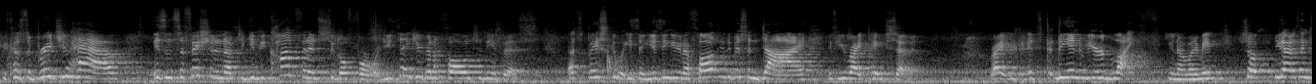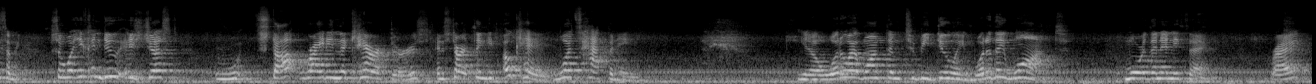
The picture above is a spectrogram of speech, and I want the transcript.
because the bridge you have isn't sufficient enough to give you confidence to go forward. You think you're going to fall into the abyss. That's basically what you think. You think you're going to fall into the abyss and die if you write page seven right? It's the end of your life. You know what I mean? So you got to think of something. So what you can do is just stop writing the characters and start thinking, okay, what's happening? You know, what do I want them to be doing? What do they want more than anything, right?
